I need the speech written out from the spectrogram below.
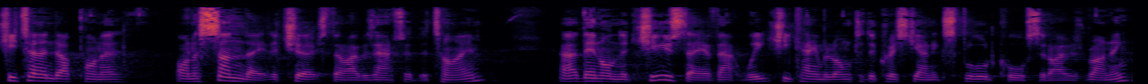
She turned up on a, on a Sunday at the church that I was at at the time. Uh, then on the Tuesday of that week, she came along to the Christianity Explored course that I was running.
